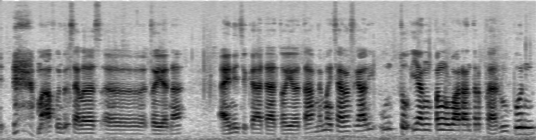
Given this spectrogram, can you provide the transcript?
Maaf untuk sales uh, Toyota. Nah, ini juga ada Toyota. Memang jarang sekali. Untuk yang pengeluaran terbaru pun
